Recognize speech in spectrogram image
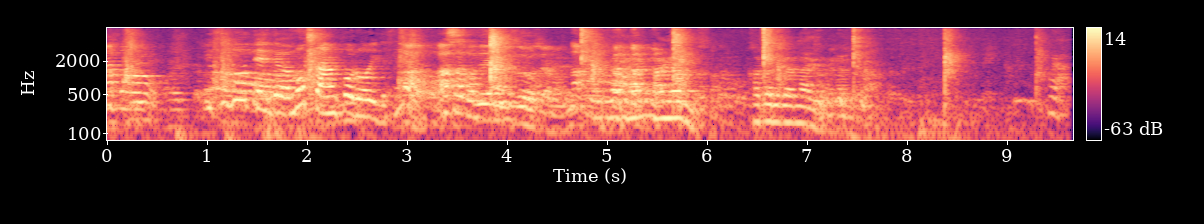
あの、1号店ではもっとアンコール多いですね。あ朝までやるぞじゃもんな。な何やるんですか飾りがないような涙ほら、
